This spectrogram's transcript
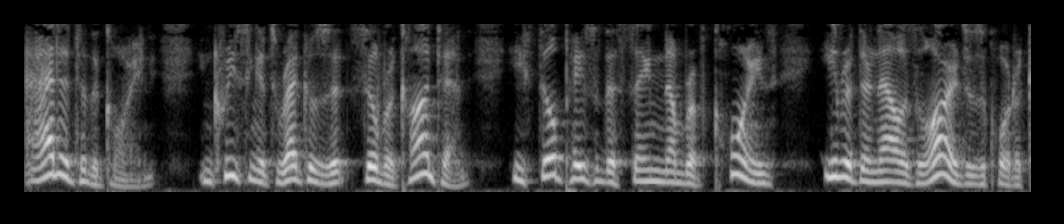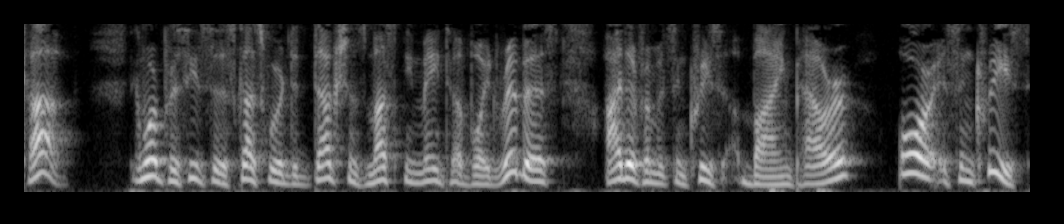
added to the coin, increasing its requisite silver content, he still pays for the same number of coins, even if they're now as large as a quarter kav. The Gemara proceeds to discuss where deductions must be made to avoid ribis, either from its increased buying power or its increased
